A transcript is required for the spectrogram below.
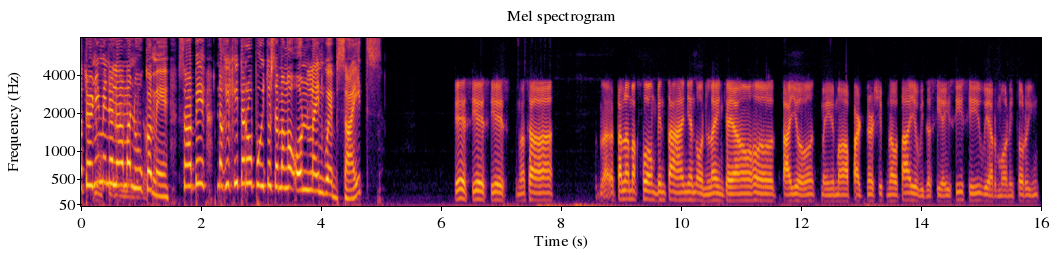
Attorney, yung may nalaman ho kami. Sabi, nakikita raw po ito sa mga online websites. Yes, yes, yes. Nasa na- talamak ho ang bentahan yan online. Kaya ho, tayo, may mga partnership na tayo with the CICC. We are monitoring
